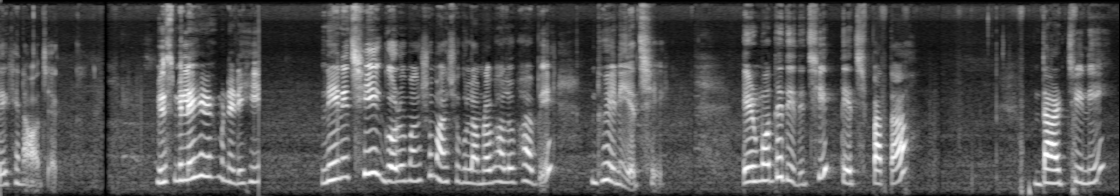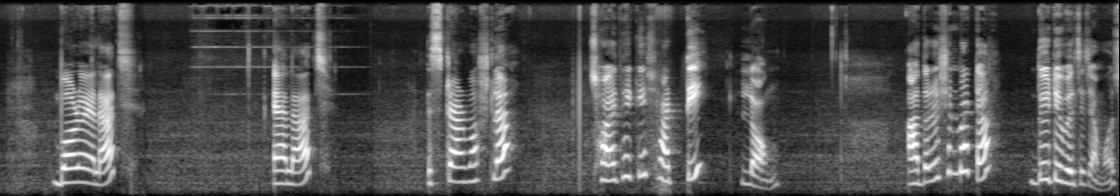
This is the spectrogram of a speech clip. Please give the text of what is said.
দেখে নেওয়া যাক। বিসমিল্লাহি রহমান রহিম। নিয়ে নিচ্ছি গরু মাংস। মাংসগুলো আমরা ভালোভাবে ধুয়ে নিয়েছি। এর মধ্যে দিয়ে দিচ্ছি তেজপাতা, দারচিনি, বড় এলাচ এলাচ, স্টার মশলা, ছয় থেকে ষাটটি লং। আদা, রসুন বাটা, দুই টেবিল চা চামচ।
